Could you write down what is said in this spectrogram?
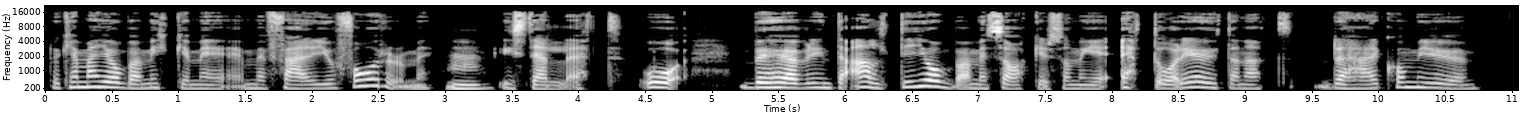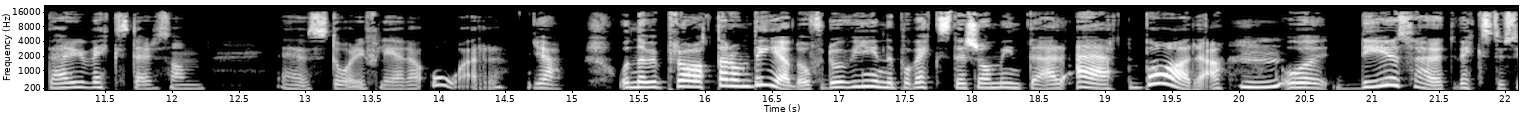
Då kan man jobba mycket med, med färg och form mm. istället. Och behöver inte alltid jobba med saker som är ettåriga utan att det här kommer ju, det här är ju växter som står i flera år. Ja, och när vi pratar om det då, för då är vi inne på växter som inte är ätbara. Mm. Och det är ju så här att växthus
